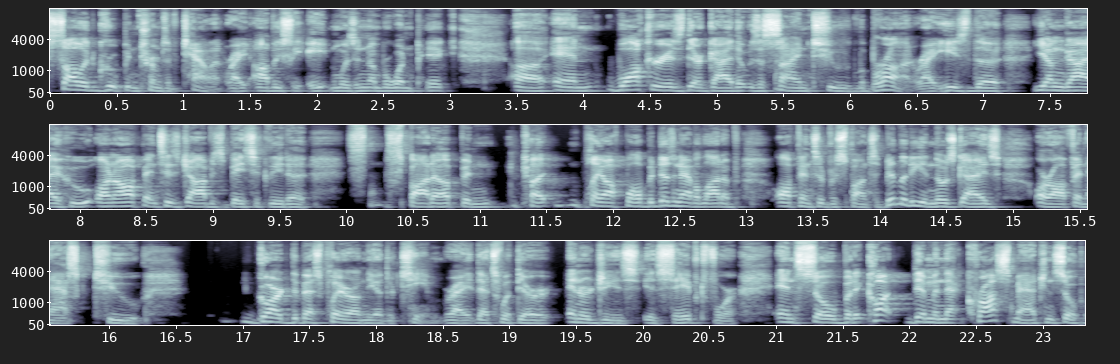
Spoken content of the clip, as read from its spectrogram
solid group in terms of talent, right? Obviously, Ayton was a number one pick. Uh, and Walker is their guy that was assigned to LeBron, right? He's the young guy who, on offense, his job is basically to spot up and cut playoff ball, but doesn't have a lot of offensive responsibility. And those guys are often asked to guard the best player on the other team, right? That's what their energy is, is saved for. And so, but it caught them in that cross match. And so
